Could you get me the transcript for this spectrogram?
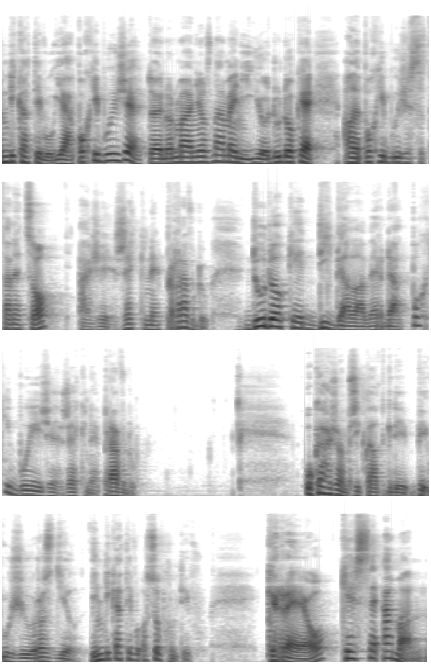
indikativu. Já pochybuji, že. To je normální oznámení. Jo, dudo que. Ale pochybuji, že se stane co? A že řekne pravdu. Dudo que diga la verdad. Pochybuji, že řekne pravdu. Ukážu vám příklad, kdy využiju rozdíl indikativu a subjuntivu. Creo que se aman.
